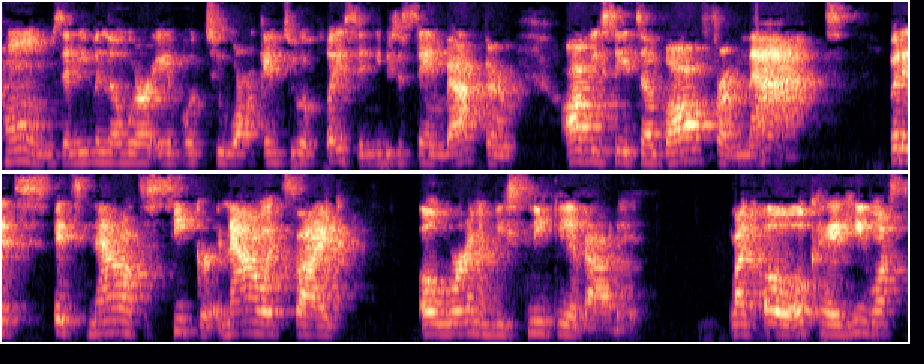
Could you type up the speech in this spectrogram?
homes, and even though we're able to walk into a place and use the same bathroom. Obviously, it's evolved from that, but it's it's now it's a secret. Now it's like, oh, we're to be sneaky about it like oh okay he wants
